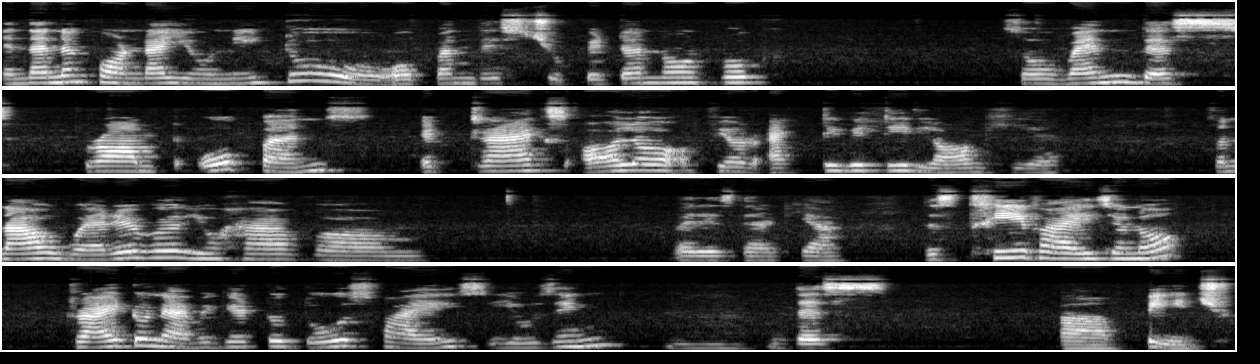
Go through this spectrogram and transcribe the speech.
in the Anaconda, you need to open this Jupyter notebook. So when this prompt opens, it tracks all of your activity log here. So now wherever you have, um, where is that? Yeah, these three files, you know, try to navigate to those files using um, this uh, page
